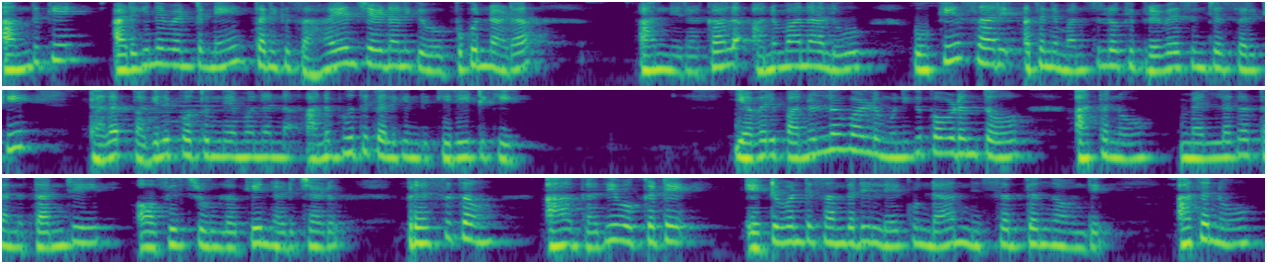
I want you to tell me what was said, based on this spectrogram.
అందుకే అడిగిన వెంటనే తనకి సహాయం చేయడానికి ఒప్పుకున్నాడా? అన్ని రకాల అనుమానాలు ఒకేసారి అతని మనసులోకి ప్రవేశించేసరికి తల పగిలిపోతుందేమోనన్న అనుభూతి కలిగింది కిరీటికి. ఎవరి పనుల్లో వాళ్ళు మునిగిపోవడంతో అతను మెల్లగా తన తండ్రి ఆఫీస్ రూంలోకి నడిచాడు. ప్రస్తుతం ఆ గది ఒక్కటే ఎటువంటి సందడి లేకుండా నిశ్శబ్దంగా ఉంది. అతను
